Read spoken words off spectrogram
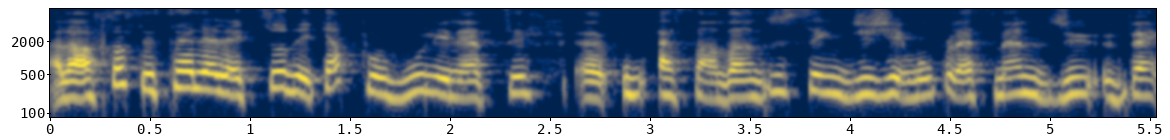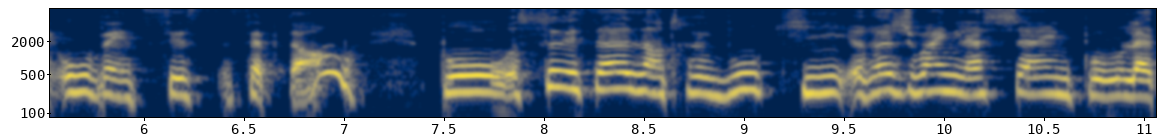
Alors ça, c'est ça la lecture des cartes pour vous, les natifs euh, ou ascendants du signe du Gémeaux pour la semaine du 20 au 26 septembre. Pour ceux et celles d'entre vous qui rejoignent la chaîne pour la,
